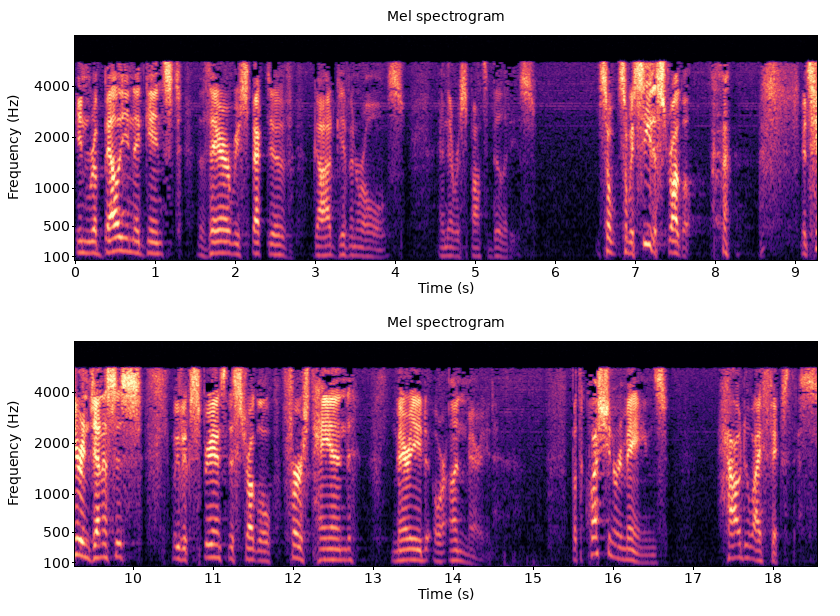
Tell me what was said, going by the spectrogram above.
in rebellion against their respective God given roles and their responsibilities. So, so we see the struggle. it's here in Genesis. We've experienced this struggle firsthand married or unmarried. But the question remains how do I fix this?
